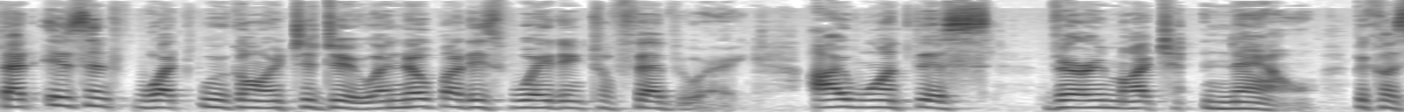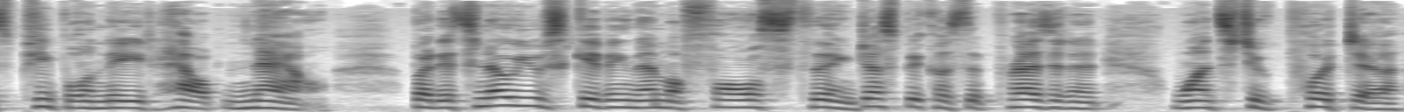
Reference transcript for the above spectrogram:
That isn't what we're going to do, and nobody's waiting till February. I want this very much now because people need help now. But it's no use giving them a false thing just because the president wants to put a,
